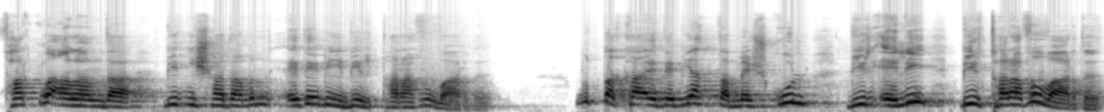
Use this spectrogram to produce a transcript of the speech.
farklı alanda bir iş adamının edebi bir tarafı vardı. Mutlaka edebiyatla meşgul bir eli, bir tarafı vardı.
